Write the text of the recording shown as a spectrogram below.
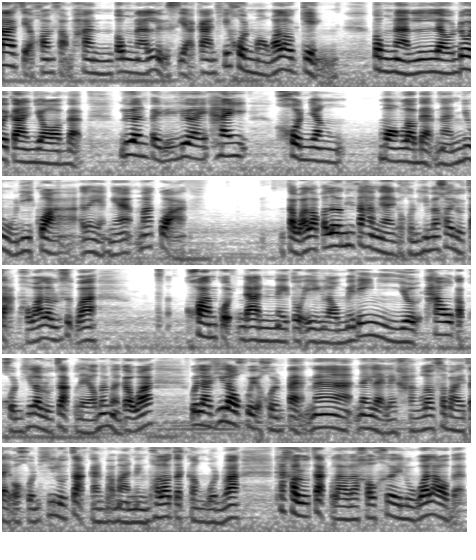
าพเสียความสัมพันธ์ตรงนั้น หรือเสียการที่คนมองว่าเราเก่งตรงนั้นแล้วโดยการยอมแบบเลื่อนไปเรื่อยๆ ให้คนยังมองเราแบบนั้นอยู่ดีกว่าอะไรอย่างเงี้ยมากกว่า แต่ว่าเราก็เริ่มที่จะทำงานกับคนที่ไม่ค่อยรู้จัก เพราะว่าเรารู้สึกว่าความกดดันในตัวเองเราไม่ได้มีเยอะเท่ากับคนที่เรารู้จักแล้ว มันเหมือนกับว่า เวลาที่เราคุยกับคนแปลกหน้าในหลาย ๆ ครั้งเราสบายใจกว่าคนที่รู้จักกันประมาณนึงเพราะเราจะกังวลว่า ถ้าเขารู้จักเราแล้วเขาเคยรู้ว่าเราแบบ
